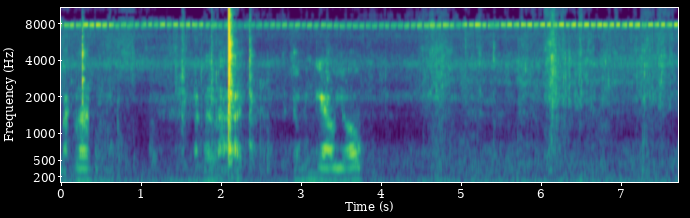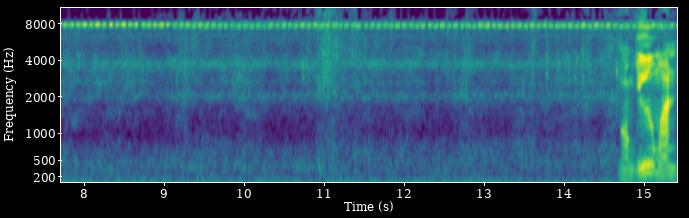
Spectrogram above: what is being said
bật lên. Bật lên lại. Cho miếng rau vô. Ngon dữ không anh?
